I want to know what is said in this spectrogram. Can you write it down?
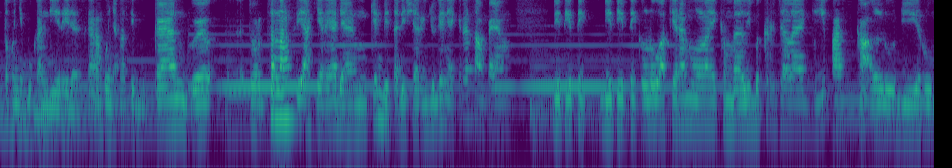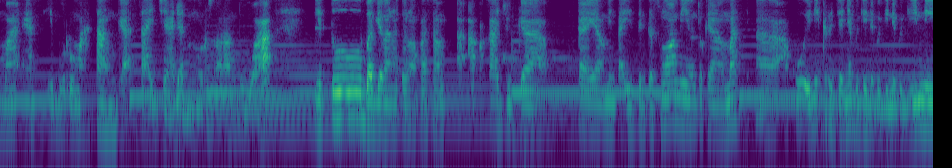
untuk menyibukkan diri dan sekarang punya kesibukan gue turut senang sih akhirnya dan mungkin bisa di sharing juga nih akhirnya sampai yang di titik di titik lu akhirnya mulai kembali bekerja lagi pas lu di rumah es ibu rumah tangga saja dan mengurus orang tua itu bagaimana tuh Nova? Apakah juga kayak minta izin ke suami untuk yang mas uh, aku ini kerjanya begini begini begini.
